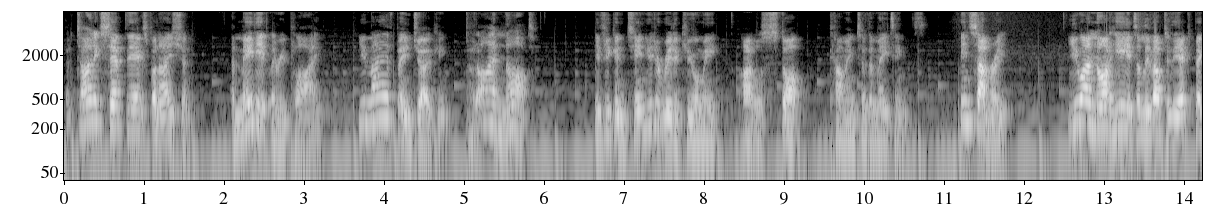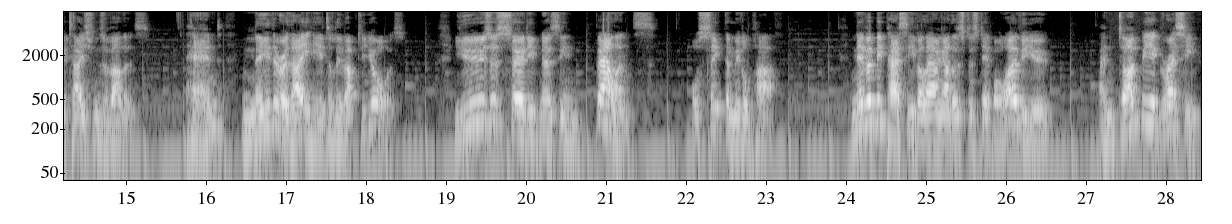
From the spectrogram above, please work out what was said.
But don't accept the explanation. Immediately reply, You may have been joking, but I am not. If you continue to ridicule me, I will stop coming to the meetings. In summary, you are not here to live up to the expectations of others, and neither are they here to live up to yours. Use assertiveness in balance or seek the middle path. Never be passive, allowing others to step all over you, and don't be aggressive,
